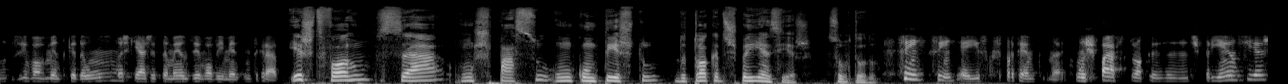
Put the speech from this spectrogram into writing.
o desenvolvimento de cada um, mas que haja também um desenvolvimento integrado. Este fórum será um espaço, um contexto de troca de experiências sobretudo. Sim, sim, é isso que se pretende. É? Um espaço de troca de experiências,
